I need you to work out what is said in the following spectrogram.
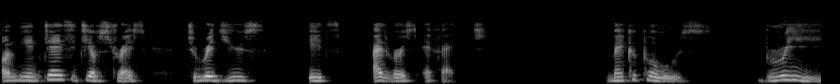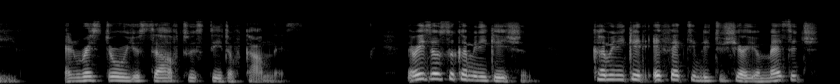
on the intensity of stress to reduce its adverse effect. Make a pause, breathe, and restore yourself to a state of calmness. There is also communication. Communicate effectively to share your message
